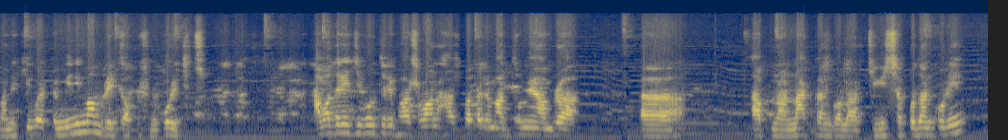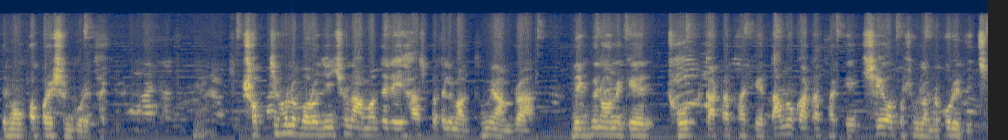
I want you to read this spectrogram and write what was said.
মানে কি একটা মিনিমাম রেটে অপারেশন করে দিচ্ছি আমাদের এই জীবন্তরী ভাসমান হাসপাতালের মাধ্যমে আমরা আপনার নাক, কান, গলার চিকিৎসা প্রদান করি এবং অপারেশন করে থাকি। সবচেয়ে হলো বড় জিনিস হলো আমাদের এই হাসপাতালের মাধ্যমে আমরা দেখবেন অনেকের ঠোঁট কাটা থাকে, তালু কাটা থাকে সেই অপারেশনগুলো আমরা করে দিচ্ছি।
